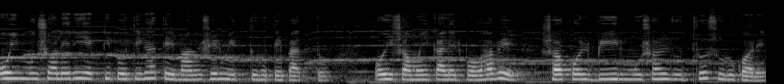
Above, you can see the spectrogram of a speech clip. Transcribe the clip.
ওই মুসলেরই একটি প্রতিঘাতে মানুষের মৃত্যু হতে পারত। ওই সময়কালের প্রভাবে সকল বীর মুসল যুদ্ধ শুরু করে।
